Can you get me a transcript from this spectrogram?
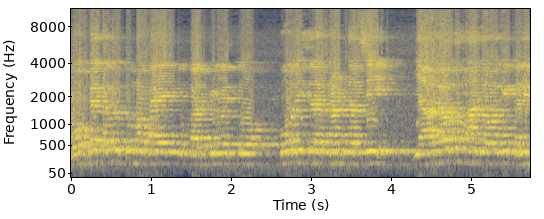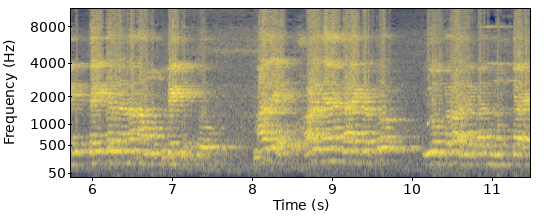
ಹೋಗ್ಬೇಕಾದ್ರೂ ತುಂಬಾ ಭಯ ಇತ್ತು, ಕರ್ಫ್ಯೂ ಇತ್ತು. ಪೊಲೀಸರ ಕಣ್ತರಿಸಿ ಯಾವ್ಯಾವ ಮಾರ್ಗವಾಗಿ ಕಲಿ, ಕೈಗಳನ್ನ ನಾವು ಮುಟ್ಬೇಕಿತ್ತು. ಆದ್ರೆ ಬಹಳ ಜನ ಕಾರ್ಯಕರ್ತರು ಯುವಕರು ಅಲ್ಲಿ ಬಂದು ಮುಟ್ತಾರೆ.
